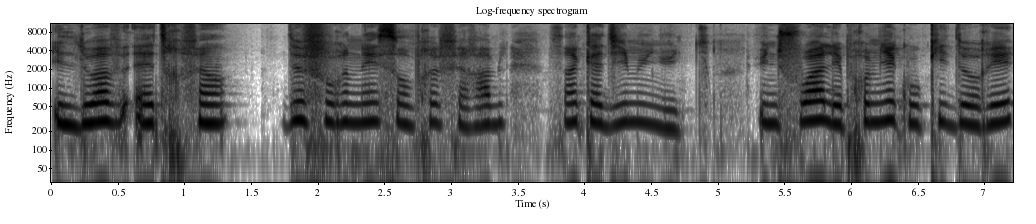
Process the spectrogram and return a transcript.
Ils doivent être fins. Deux fournées sont préférables 5 à 10 minutes. Une fois les premiers cookies dorés,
